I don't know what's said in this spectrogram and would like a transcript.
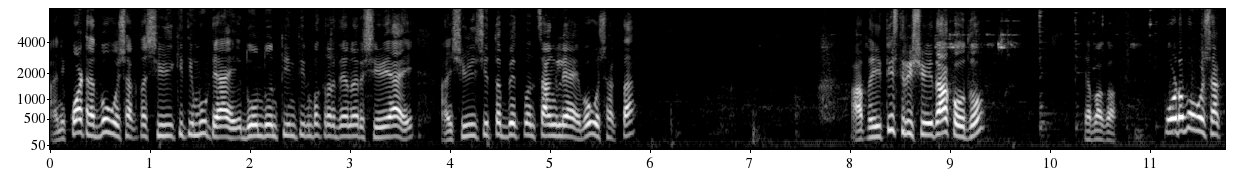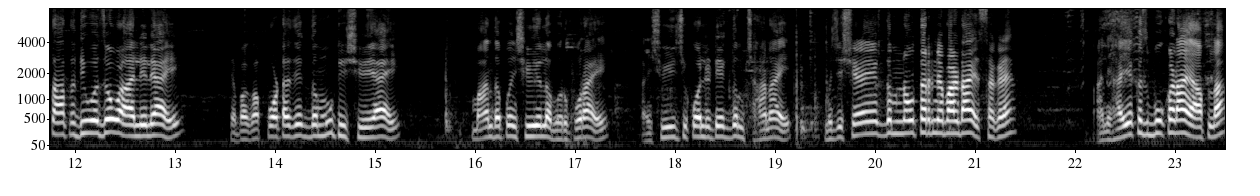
आणि कोठ्यात बघू शकता शिळी किती मोठी आहे. दोन दोन तीन तीन बकरं देणारी शिळी आहे. आणि शिळीची तब्येत पण चांगली आहे बघू शकता. आता ही तिसरी शिळी दाखवतो. हे बघा पोट बघू शकता आता दिवस जवळ आलेले आहे. हे बघा पोटात एकदम मोठी शिळी आहे. मांद पण शिळीला भरपूर आहे. आणि शिळीची क्वालिटी एकदम छान आहे. म्हणजे शेळ्या एकदम नवतरण्या बांडा आहे सगळ्या. आणि हा एकच बोकडा आहे आपला.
